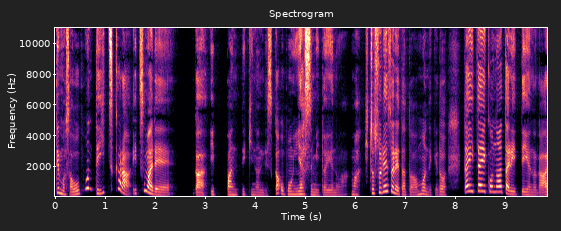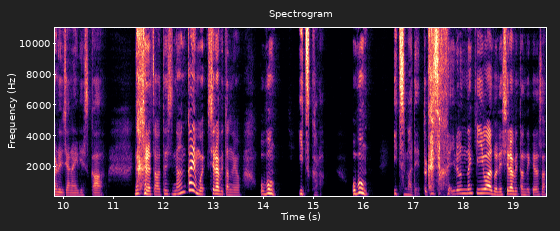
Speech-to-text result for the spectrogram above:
でもさ、お盆っていつから、いつまでが一般的なんですか？お盆休みというのは。まあ、人それぞれだとは思うんだけど、大体このあたりっていうのがあるじゃないですか。だからさ、私何回も調べたのよ。お盆、いつから？お盆、いつまでとかさ、いろんなキーワードで調べたんだけどさ、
